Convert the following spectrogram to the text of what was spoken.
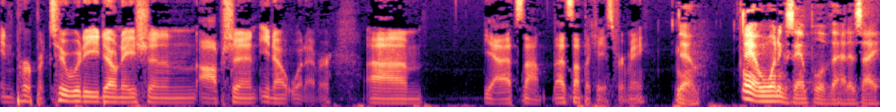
in perpetuity donation option, you know, whatever. Um, yeah, that's not that's not the case for me. Yeah. Yeah, one example of that is I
